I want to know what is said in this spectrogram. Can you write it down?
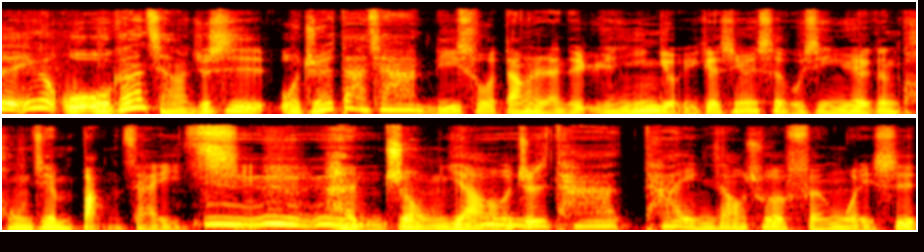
对，因为我我刚刚讲的就是，我觉得大家理所当然的原因有一个，是因为涩谷新音乐跟空间绑在一起，嗯嗯，很重要，嗯、就是它它营造出的氛围是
